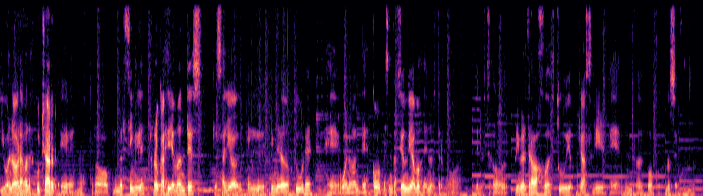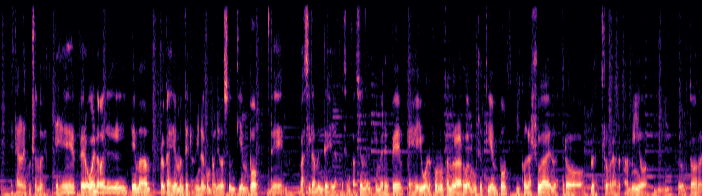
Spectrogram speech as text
y bueno, ahora van a escuchar eh, nuestro primer single, Rocas y Diamantes, que salió el primero de octubre, eh, bueno, antes como presentación, digamos, de nuestro, de nuestro primer trabajo de estudio, que va a salir eh, dentro de poco, no sé cuándo estarán escuchando esto. Eh, pero bueno, el tema Rocas y Diamantes nos viene acompañando hace un tiempo, de, básicamente desde la presentación del primer EP, y bueno, fue montando a lo largo de mucho tiempo, y con la ayuda de nuestro, nuestro gran amigo y productor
